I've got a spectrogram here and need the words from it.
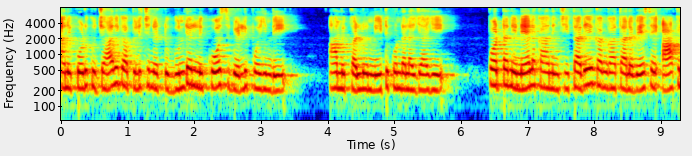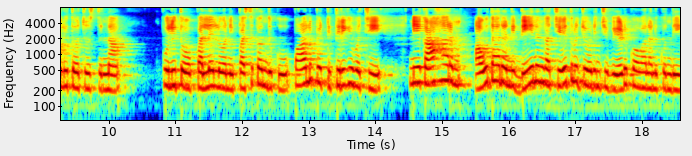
అని కొడుకు జాలిగా పిలిచినట్టు గుండెల్ని కోసి వెళ్ళిపోయింది. ఆమె కళ్ళు నీటి కుండలయ్యాయి. పొట్టని నేల కానించి తదేకంగా తన వేసే ఆకలితో చూస్తున్న పులితో పల్లెలోని పసికందుకు పాలు పెట్టి తిరిగి వచ్చి నీకాహారం అవుతానని దీనంగా చేతులు జోడించి వేడుకోవాలనుకుంది.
